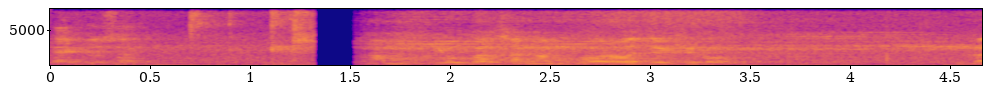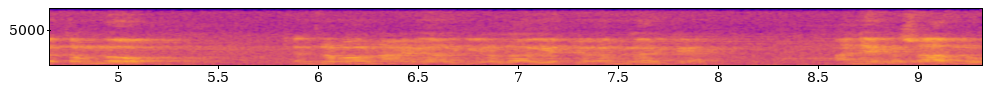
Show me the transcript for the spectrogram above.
థ్యాంక్ యూ సార్ సంఘం సంఘం గౌరవ అధ్యక్షుడు గతంలో చంద్రబాబు నాయుడు గారికి అలాగే జగన్ గారికి అనేక సార్లు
